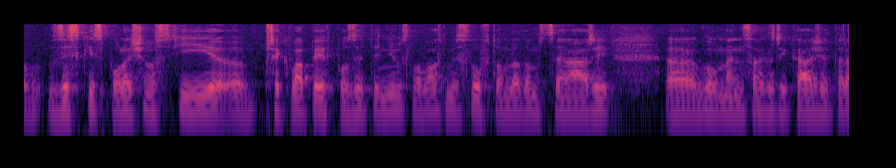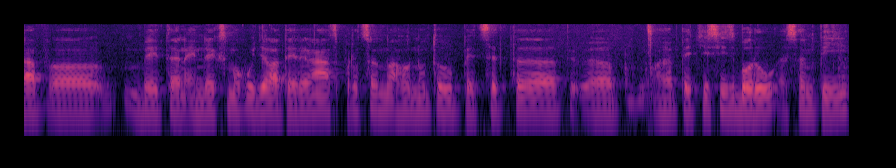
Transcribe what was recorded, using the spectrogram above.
uh, zisky společností uh, překvapí v pozitivním slova smyslu v tomhle scénáři. Uh, Goldman Sachs říká, že teda uh, by ten index mohl udělat 11% na hodnotu 500, uh, 5000 bodů S&P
